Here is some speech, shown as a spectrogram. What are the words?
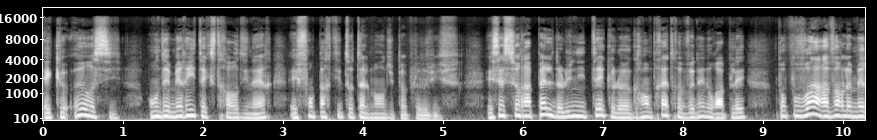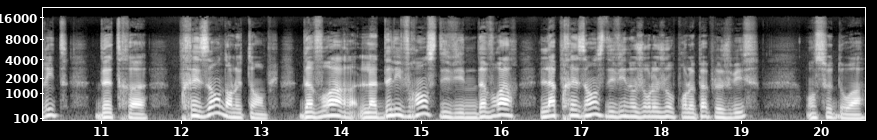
et que eux aussi ont des mérites extraordinaires et font partie totalement du peuple juif. Et c'est ce rappel de l'unité que le grand prêtre venait nous rappeler pour pouvoir avoir le mérite d'être euh, présent dans le temple, d'avoir la délivrance divine, d'avoir la présence divine au jour le jour pour le peuple juif, on se doit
